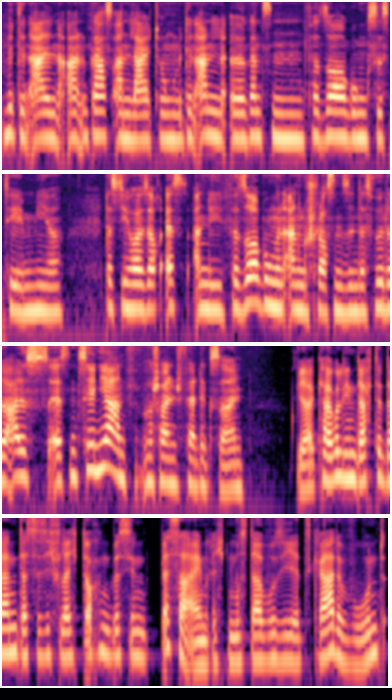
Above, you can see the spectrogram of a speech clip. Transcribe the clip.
Mit den allen An Gasanleitungen, mit den an, äh, ganzen Versorgungssystemen hier. Dass die Häuser auch erst an die Versorgungen angeschlossen sind. Das würde alles erst in zehn Jahren wahrscheinlich fertig sein. Ja, Caroline dachte dann, dass sie sich vielleicht doch ein bisschen besser einrichten muss, da wo sie jetzt gerade wohnt.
